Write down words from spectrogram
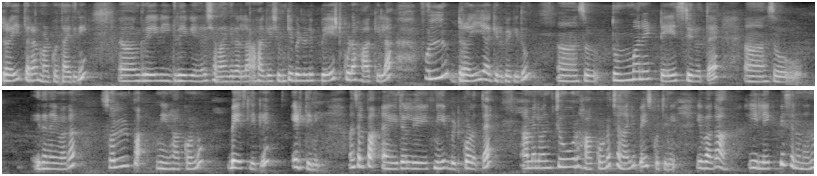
ಡ್ರೈ ಥರ ಮಾಡ್ಕೊತಾ ಇದ್ದೀನಿ. ಗ್ರೇವಿ ಗ್ರೇವಿ ಅಂದರೆ ಚೆನ್ನಾಗಿರಲ್ಲ. ಹಾಗೆ ಶುಂಠಿ, ಬೆಳ್ಳುಳ್ಳಿ ಪೇಸ್ಟ್ ಕೂಡ ಹಾಕಿಲ್ಲ. ಫುಲ್ಲು ಡ್ರೈ ಆಗಿರಬೇಕಿದು. ಸೊ ತುಂಬಾ ಟೇಸ್ಟ್ ಇರುತ್ತೆ. ಸೊ ಇದನ್ನು ಇವಾಗ ಸ್ವಲ್ಪ ನೀರು ಹಾಕ್ಕೊಂಡು ಬೇಯಿಸ್ಲಿಕ್ಕೆ ಇಡ್ತೀನಿ. ಒಂದು ಸ್ವಲ್ಪ ಇದರಲ್ಲಿ ನೀರು ಬಿಟ್ಕೊಳ್ಳುತ್ತೆ ಆಮೇಲೆ ಒಂದು ಚೂರು ಹಾಕ್ಕೊಂಡು ಚೆನ್ನಾಗಿ ಬೇಯಿಸ್ಕೊತೀನಿ. ಇವಾಗ ಈ ಲೆಗ್ ಪೀಸನ್ನು ನಾನು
